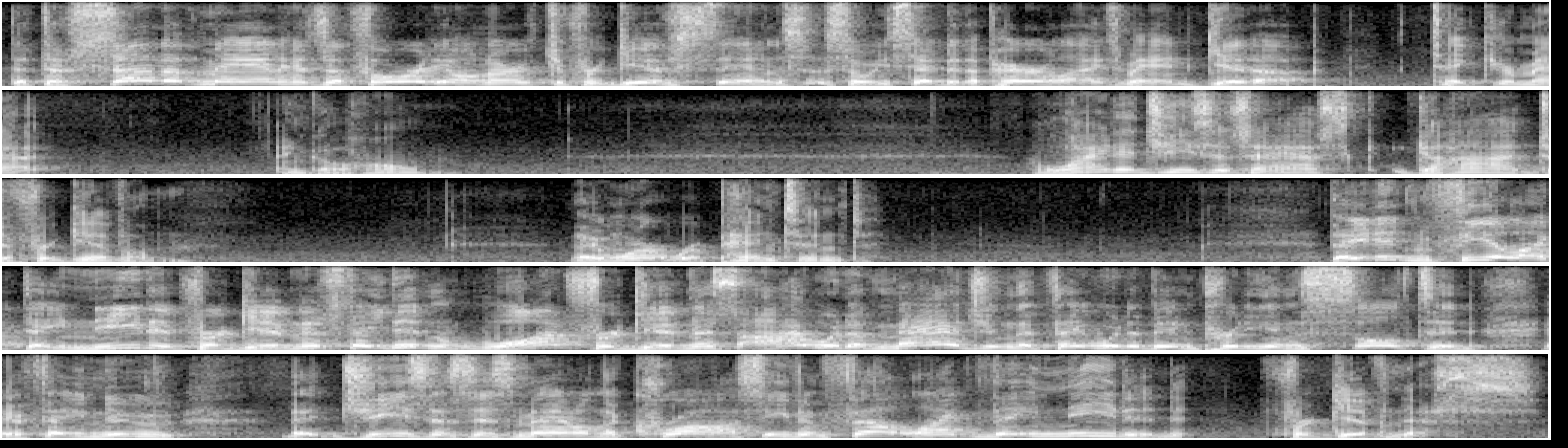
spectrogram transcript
that the Son of Man has authority on earth to forgive sins. So he said to the paralyzed man, Get up, take your mat, and go home. Why did Jesus ask God to forgive them? They weren't repentant. They didn't feel like they needed forgiveness. They didn't want forgiveness. I would imagine that they would have been pretty insulted if they knew that Jesus, this man on the cross, even felt like they needed forgiveness.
